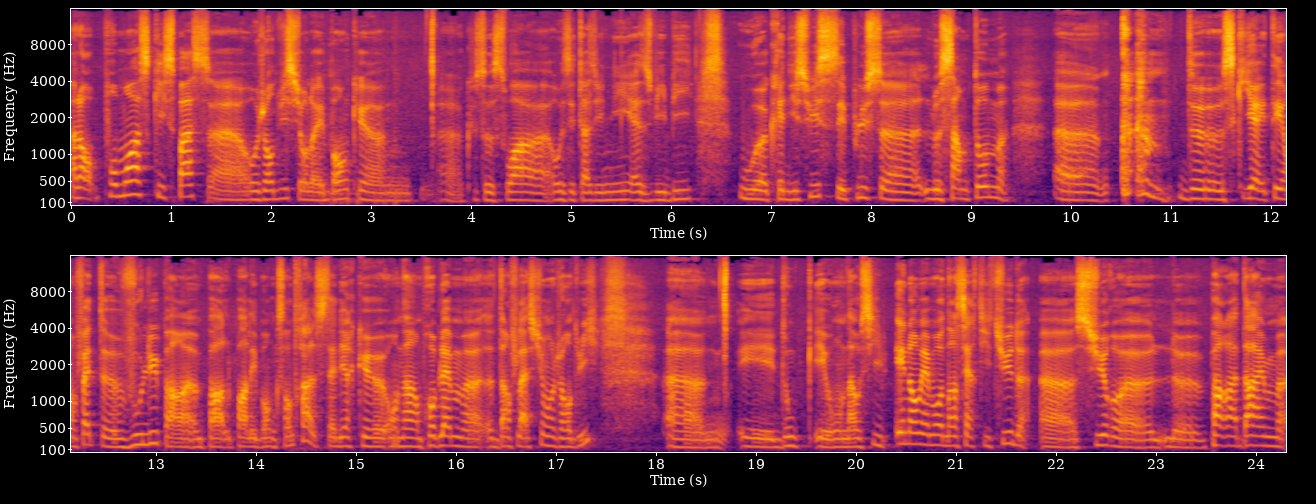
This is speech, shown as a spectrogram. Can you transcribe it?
Alors pour moi, ce qui se passe aujourd'hui sur les banques, que ce soit aux États-Unis, SVB ou Crédit Suisse, c'est plus le symptôme de ce qui a été en fait voulu par, par, par les banques centrales. C'est-à-dire qu'on a un problème d'inflation aujourd'hui. Euh, et donc, et on a aussi énormément d'incertitudes euh, sur euh, le paradigme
